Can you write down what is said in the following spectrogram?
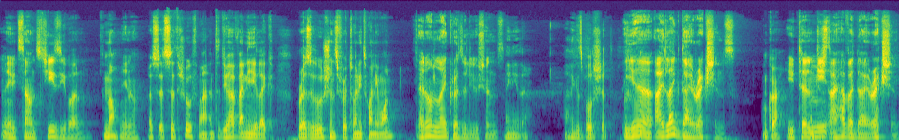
Maybe it sounds cheesy, but No, you know, it's, it's the truth, man. And do you have any like resolutions for 2021? I don't like resolutions. Me neither. I think it's bullshit. Yeah, I like directions. Okay. You tell me I have a direction.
